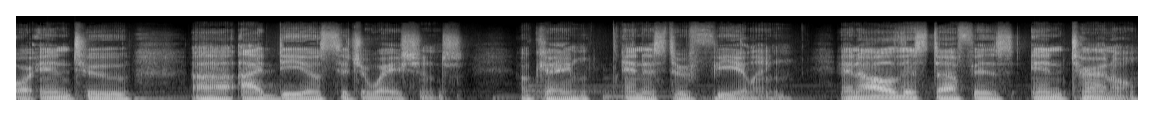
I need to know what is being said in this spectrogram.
or into uh, ideal situations. Okay. And it's through feeling. And all this stuff is internal.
